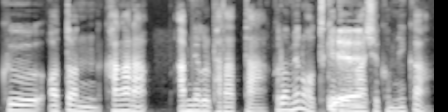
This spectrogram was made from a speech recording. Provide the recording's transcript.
그 어떤 강한 압- 압력을 받았다. 그러면 어떻게 예. 대응하실 겁니까?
